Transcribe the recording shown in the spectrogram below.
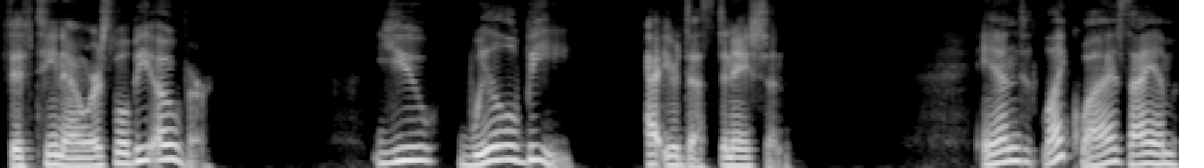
15 hours will be over. You will be at your destination. And likewise, I am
